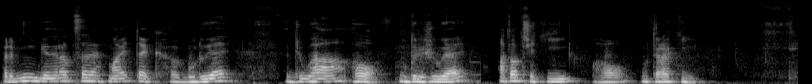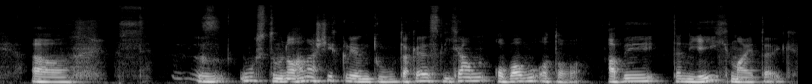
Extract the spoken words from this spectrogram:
první generace majetek buduje, druhá ho udržuje a ta třetí ho utratí. Z úst mnoha našich klientů také slýchám obavu o to, aby ten jejich majetek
